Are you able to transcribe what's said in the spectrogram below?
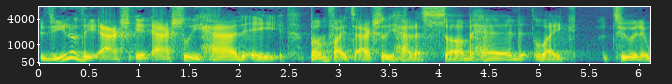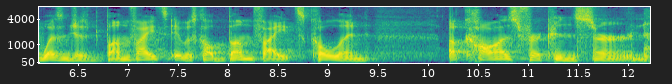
Do you know they actually? It actually had a bum fights. Actually had a subhead like to it. It wasn't just bum fights. It was called bum fights colon a cause for concern.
